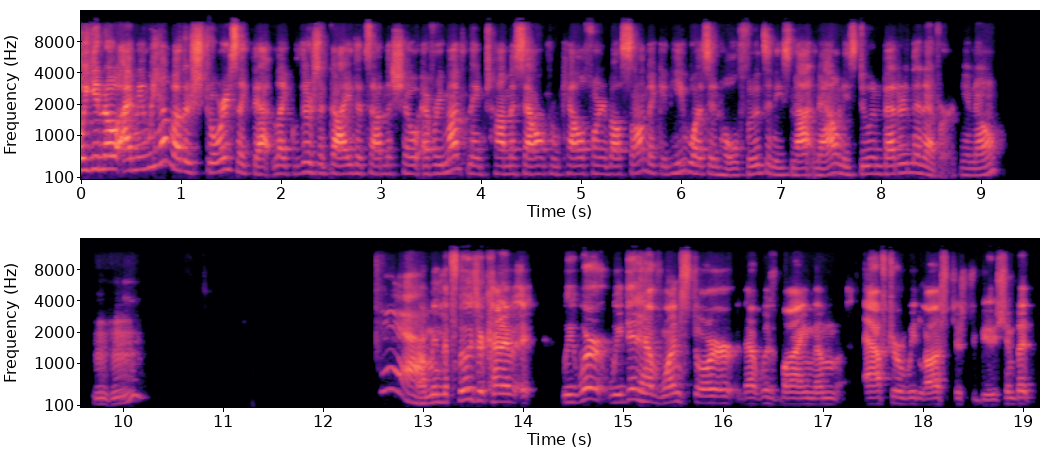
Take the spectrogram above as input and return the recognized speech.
Well, you know, I mean, we have other stories like that. Like, there's a guy that's on the show every month named Thomas Allen from California Balsamic, and he was in Whole Foods, and he's not now, and he's doing better than ever. You know. Hmm. Yeah. I mean, the foods are kind of we were we did have one store that was buying them after we lost distribution, but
